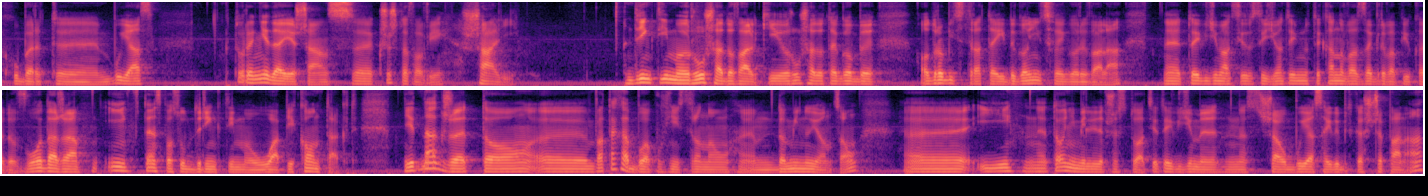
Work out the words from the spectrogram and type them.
Hubert Bujas, który nie daje szans Krzysztofowi Szali. Drink Team rusza do walki, rusza do tego, by odrobić stratę i dogonić swojego rywala. E, Tutaj widzimy akcję z 29 minuty. Kanowa zagrywa piłkę do włodarza i w ten sposób Drink Team łapie kontakt. Jednakże to e, Wataha była później stroną dominującą. E, I to oni mieli lepsze sytuacje. Tutaj widzimy strzał Bujasa i dobitkę Szczepana.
